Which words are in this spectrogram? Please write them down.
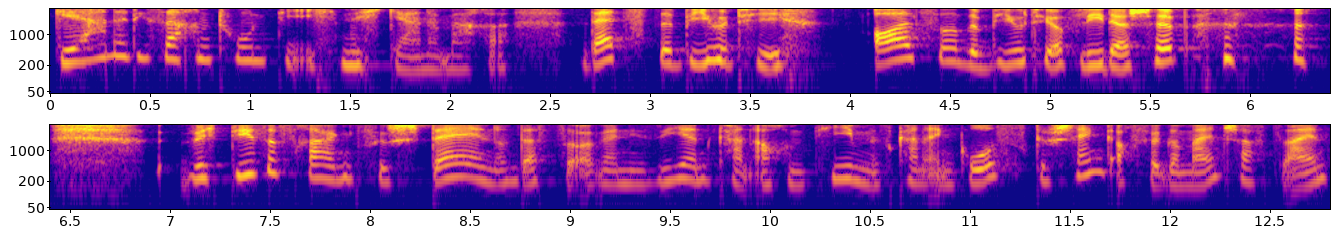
gerne die Sachen tun, die ich nicht gerne mache. That's the beauty. Also the beauty of leadership. sich diese Fragen zu stellen und das zu organisieren, kann auch im Team. Es kann ein großes Geschenk auch für Gemeinschaft sein,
